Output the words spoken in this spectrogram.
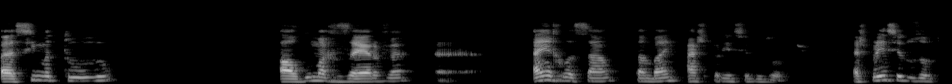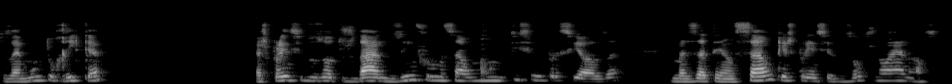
acima de tudo, alguma reserva uh, em relação também à experiência dos outros. A experiência dos outros é muito rica, a experiência dos outros dá-nos informação muitíssimo preciosa, mas atenção que a experiência dos outros não é a nossa.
